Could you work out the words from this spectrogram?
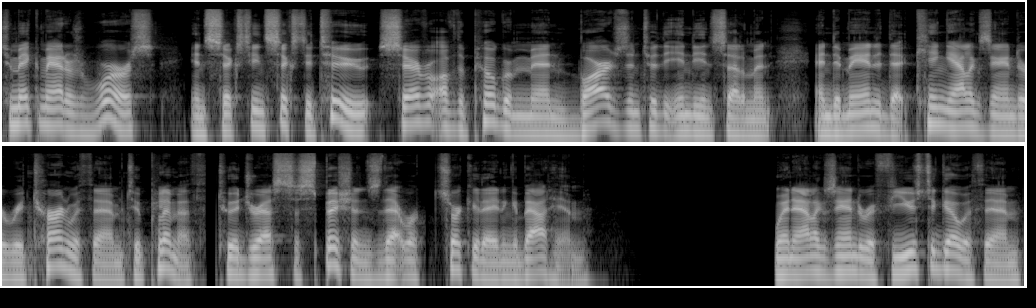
To make matters worse, in 1662, several of the Pilgrim men barged into the Indian settlement and demanded that King Alexander return with them to Plymouth to address suspicions that were circulating about him. When Alexander refused to go with them,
